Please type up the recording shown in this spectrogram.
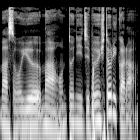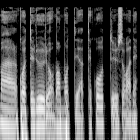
まあ、そういう、まあ、本当に自分一人から、まあ、こうやってルールを守ってやっていこうっていう人がね、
